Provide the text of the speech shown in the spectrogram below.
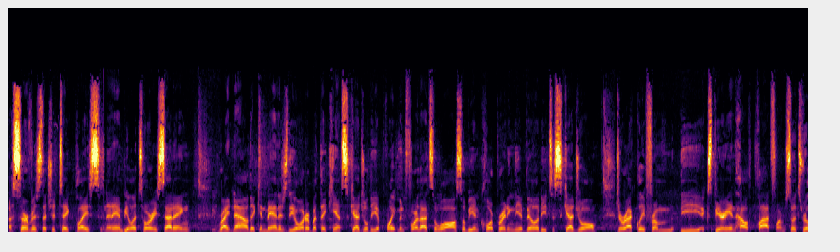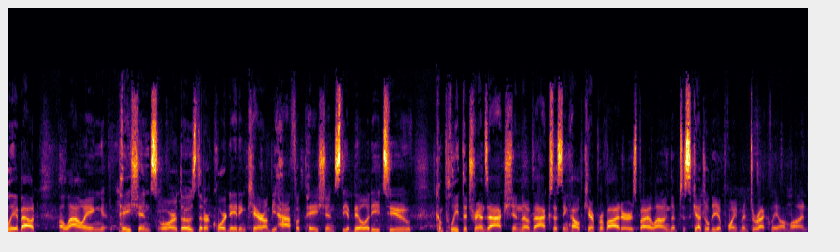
a service that should take place in an ambulatory setting, right now they can manage the order, but they can't schedule the appointment for that. So we'll also be incorporating the ability to schedule directly from the Experian Health platform. So it's really about allowing patients or those that are coordinating care on behalf of patients the ability to complete the transaction of accessing healthcare providers by allowing them to schedule the appointment directly online.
